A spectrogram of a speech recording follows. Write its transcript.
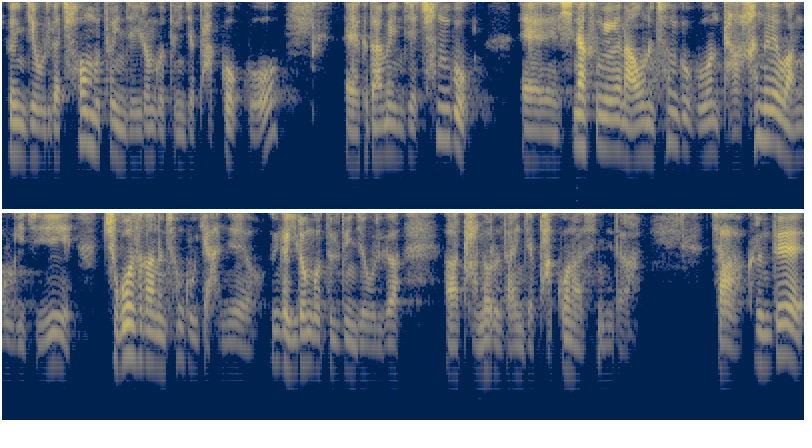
이건 이제 우리가 처음부터 이제 이런 것들 이제 바꿨고 그 다음에 이제 천국 에, 신약 성경에 나오는 천국은 다 하늘의 왕국이지 죽어서 가는 천국이 아니에요. 그러니까 이런 것들도 이제 우리가 아, 단어를 다 이제 바꿔놨습니다. 자, 그런데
